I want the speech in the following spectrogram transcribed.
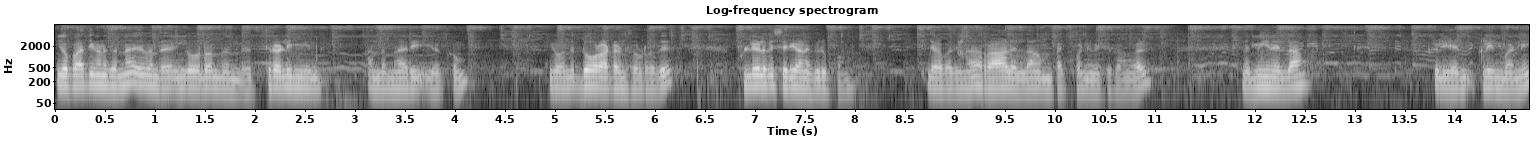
இங்கே பார்த்தீங்கன்னு சொன்னால் இது வந்து இங்கே உள்ள வந்து இந்த திரளி மீன் அந்த மாதிரி இருக்கும். இங்கே வந்து டோராட்டன்னு சொல்கிறது பிள்ளைகளுக்கு சரியான விருப்பம். இதில் பார்த்தீங்கன்னா இறால் எல்லாம் பேக் பண்ணி வச்சுருக்காங்க. இந்த மீன் எல்லாம் க்ளீன் க்ளீன் பண்ணி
